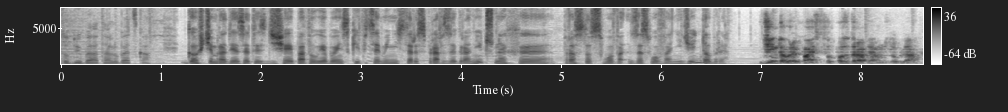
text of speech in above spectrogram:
studiu Beata Lubecka. Gościem Radia Z jest dzisiaj Paweł Jabłoński, wiceminister spraw zagranicznych, y, prosto Słowe- ze Słowenii. Dzień dobry. Dzień dobry Państwu, pozdrawiam z Lublana.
